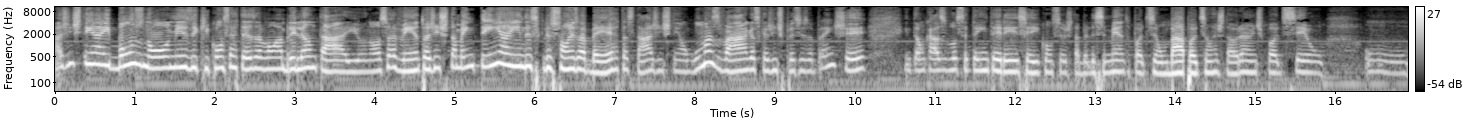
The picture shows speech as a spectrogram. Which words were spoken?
a gente tem aí bons nomes e que com certeza vão abrilhantar aí o nosso evento. A gente também tem ainda inscrições abertas, tá? A gente tem algumas vagas que a gente precisa preencher. Então, caso você tenha interesse aí com o seu estabelecimento, pode ser um bar, pode ser um restaurante, pode ser um um,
